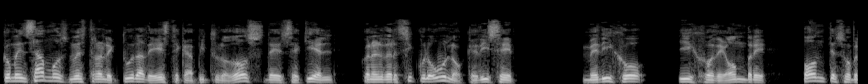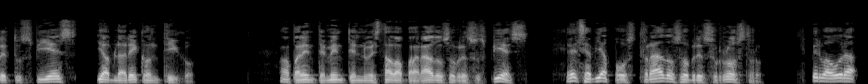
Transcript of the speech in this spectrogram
comenzamos nuestra lectura de este capítulo dos de Ezequiel con el versículo uno que dice, Me dijo, Hijo de hombre, ponte sobre tus pies y hablaré contigo. Aparentemente él no estaba parado sobre sus pies. Él se había postrado sobre su rostro. Pero ahora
